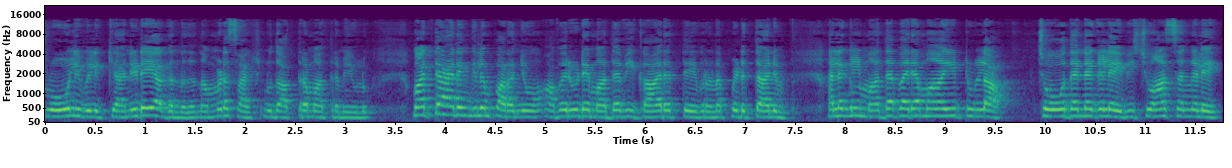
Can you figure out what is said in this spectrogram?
ട്രോളി വിളിക്കാൻ ഇടയാകുന്നത്. നമ്മുടെ സഹിഷ്ണുത അത്രമാത്രമേ ഉള്ളൂ മറ്റാരെങ്കിലും പറഞ്ഞു അവരുടെ മതവികാരത്തെ വ്രണപ്പെടുത്താനും അല്ലെങ്കിൽ മതപരമായിട്ടുള്ള ചോദനകളെ വിശ്വാസങ്ങളെ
